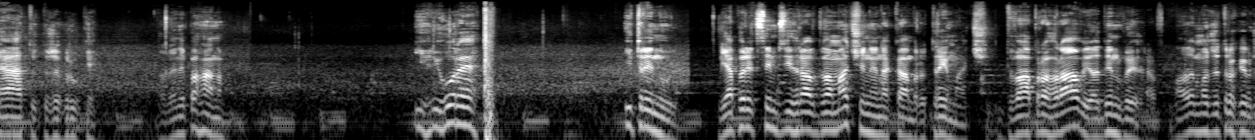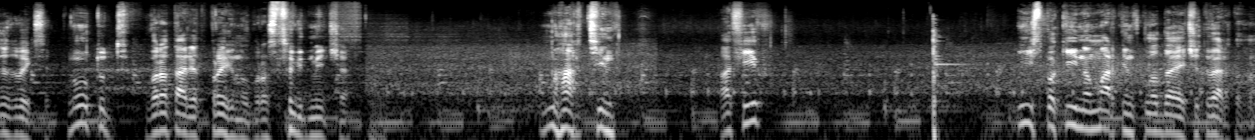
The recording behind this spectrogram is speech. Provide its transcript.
А, тут уже в руки. Але непогано. І Григоре. І 3-0. Я перед цим зіграв два матчі не на камеру, три матчі. Два програв і один виграв. Але може трохи вже звикся. Ну тут воротар відпригнув просто від м'яча. Мартін. Афів. І спокійно Мартін вкладає четвертого.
